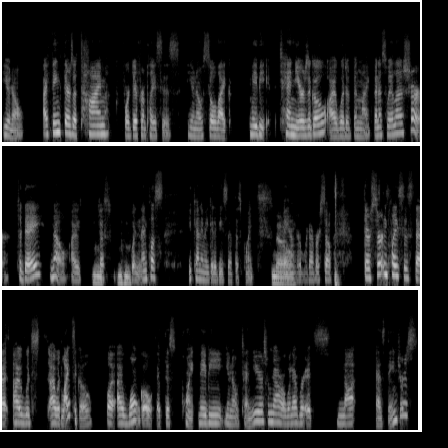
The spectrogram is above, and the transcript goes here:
you know, I think there's a time for different places, you know, so like maybe 10 years ago, I would have been like, Venezuela, sure. Today, no, I mm, just mm-hmm. wouldn't. And plus, you can't even get a visa at this point, no. banned or whatever. So there's certain places that I would I would like to go, but I won't go at this point. Maybe, you know, 10 years from now or whenever it's not as dangerous.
